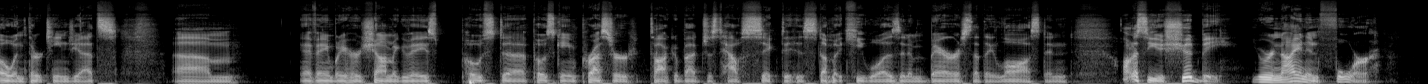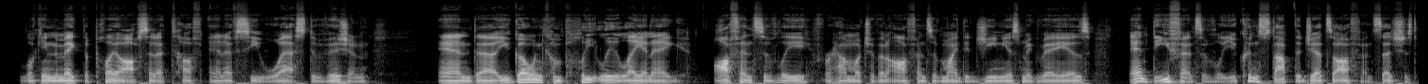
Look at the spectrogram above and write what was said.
0 and 13 Jets. Um, if anybody heard Sean McVay's post uh, post game presser talked about just how sick to his stomach he was and embarrassed that they lost. And honestly, you should be. You were nine and four, looking to make the playoffs in a tough NFC West division, and uh, you go and completely lay an egg offensively for how much of an offensive minded genius McVay is. And defensively, you couldn't stop the Jets' offense. That's just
